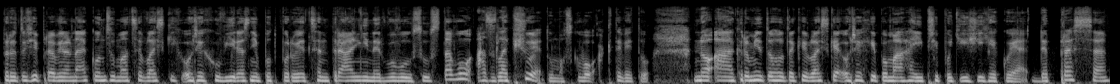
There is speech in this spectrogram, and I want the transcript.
protože pravidelná konzumace vlašských ořechů výrazně podporuje centrální nervovou soustavu a zlepšuje tu mozkovou aktivitu. No a kromě toho taky vlašské ořechy pomáhají při potížích, jako je deprese,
